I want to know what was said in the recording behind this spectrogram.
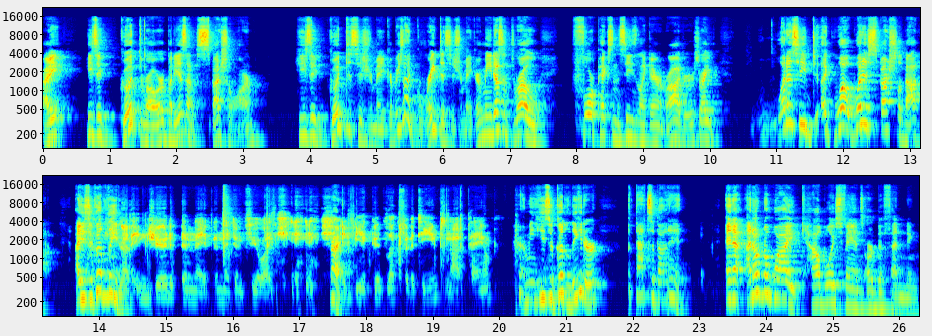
right? He's a good thrower, but he doesn't have a special arm. He's a good decision maker, but he's not a great decision maker. I mean, he doesn't throw four picks in the season like Aaron Rodgers, right? What does he like? What what is special about him? Uh, He's a good leader. got injured and they and they didn't feel like Right. it'd be a good look for the team to not pay him. I mean, he's a good leader, but that's about it. And I, I don't know why Cowboys fans are defending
